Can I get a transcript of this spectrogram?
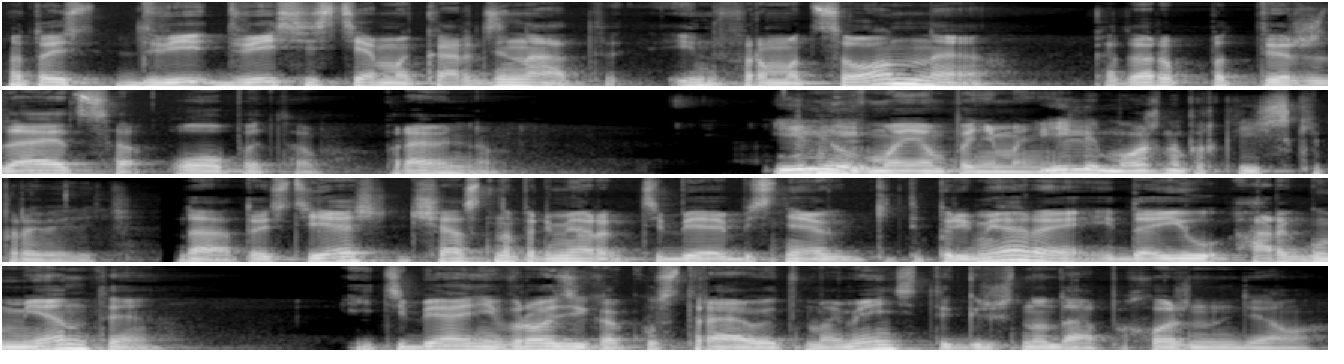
Ну, то есть две, две системы координат. Информационная, которая подтверждается опытом, правильно? Или, Ну, в моем понимании. или можно практически проверить. Да, то есть я сейчас, например, тебе объясняю какие-то примеры и даю аргументы, и тебя они вроде как устраивают в моменте, ты говоришь, ну да, похоже на дело.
